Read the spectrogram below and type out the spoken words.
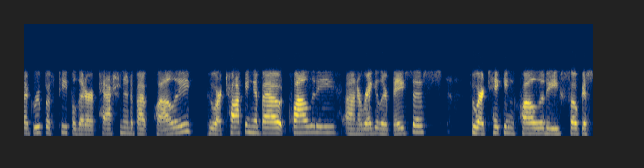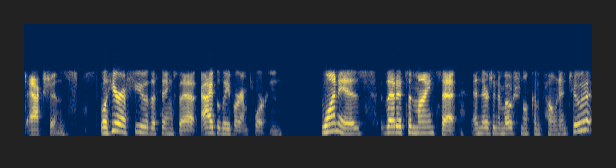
a group of people that are passionate about quality, who are talking about quality on a regular basis, who are taking quality focused actions? Well, here are a few of the things that I believe are important. One is that it's a mindset and there's an emotional component to it.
